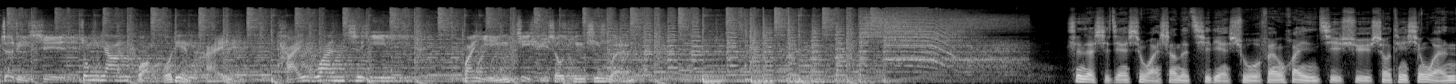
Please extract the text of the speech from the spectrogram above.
这里是中央广播电台台湾之音，欢迎继续收听新闻。现在时间是晚上的七点十五分，欢迎继续收听新闻。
